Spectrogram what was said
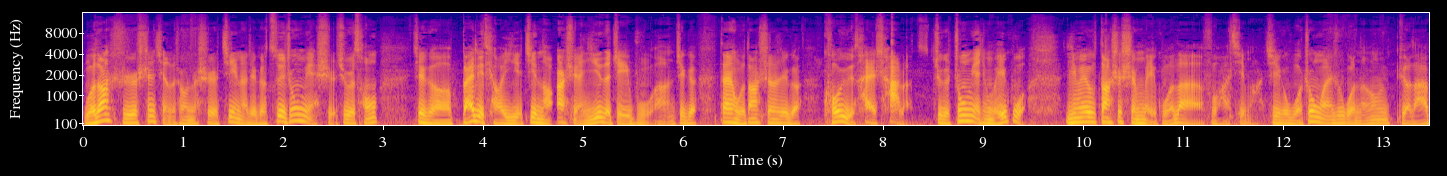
我当时申请的时候呢，是进了这个最终面试，就是从这个百里挑一进到二选一的这一步啊。这个，但是我当时的这个口语太差了，这个终面就没过，因为当时是美国的孵化器嘛。这个我中文如果能表达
